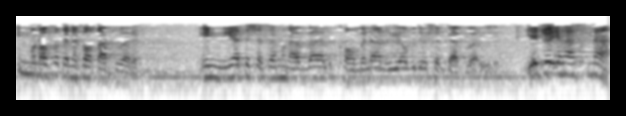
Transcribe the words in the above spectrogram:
این منافق نفاق اکبره این نیتش از همون اول کاملا ریا بوده و شرک اکبر بوده. یه جایی هست نه.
